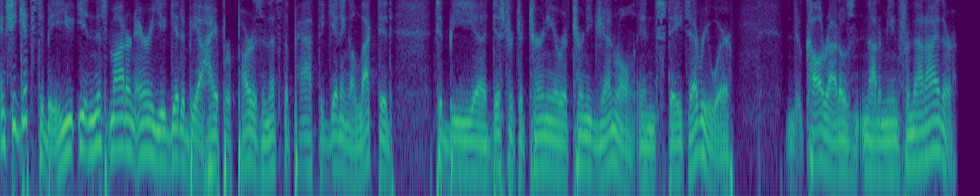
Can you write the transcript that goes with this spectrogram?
and she gets to be. You, in this modern era, you get to be a hyper partisan. That's the path to getting elected to be a district attorney or attorney general in states everywhere. Colorado's not immune from that either.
